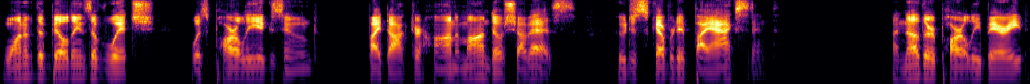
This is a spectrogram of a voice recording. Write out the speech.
one of the buildings of which was partly exhumed by Dr. Juan Amado Chavez, who discovered it by accident. Another partly buried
